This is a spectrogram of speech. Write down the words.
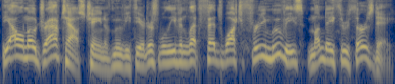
The Alamo Drafthouse chain of movie theaters will even let feds watch free movies Monday through Thursday.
